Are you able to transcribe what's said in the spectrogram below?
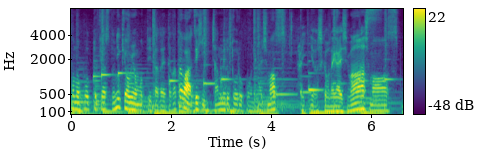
このポッドキャストに興味を持っていただいた方は、ぜひチャンネル登録をお願いします。はい、よろしくお願いしお願いします。ます。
